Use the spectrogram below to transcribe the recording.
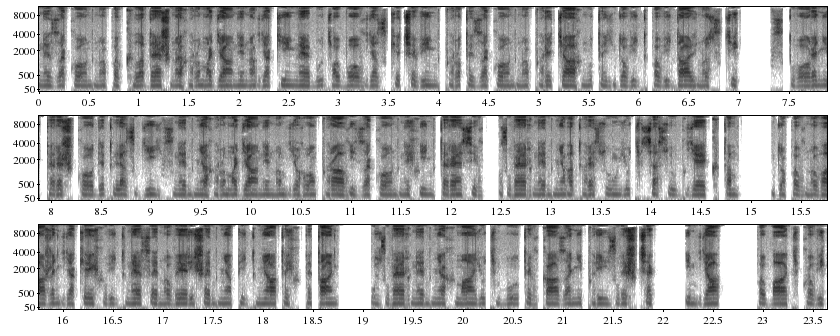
незаконно покладеш на громадянина які-небудь обов'язки чи він протизаконно притягнутий до відповідальності, створені перешкоди для здійснення громадянином його прав і законних інтересів, звернення адресуються суб'єктам, до повноважень яких віднесено вирішення піднятих питань. У зверненнях мають бути вказані прізвище, ім'я, по батькові,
